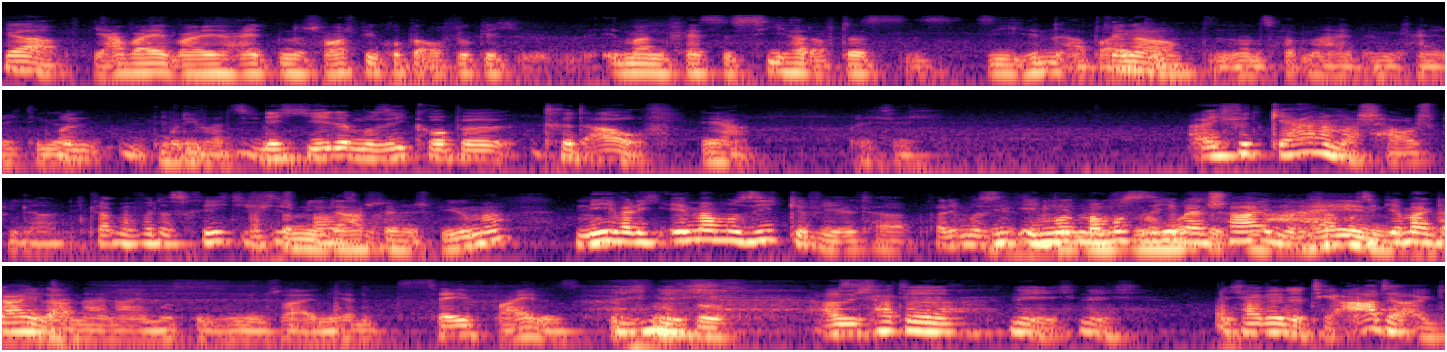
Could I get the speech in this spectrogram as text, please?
Ja, Ja, weil, weil halt eine Schauspielgruppe auch wirklich immer ein festes Ziel hat, auf das sie hinarbeitet. Genau. Sonst hat man halt irgendwie keine richtige und Motivation. nicht jede Musikgruppe tritt auf. Ja, richtig. Aber ich würde gerne mal Schauspielern. Ich glaube, mir würde das richtig Hast viel du nie Spaß machen. darstellendes Spiel gemacht? Nee, weil ich immer Musik gewählt habe. Weil die Musik, ich, mu- man musste sich immer entscheiden. und ich fand Musik immer geiler. Nein, nein, nein, musste nicht entscheiden. Ich hatte safe beides. Ich nicht. Also ich hatte, nee, ich nicht. Ich hatte eine Theater AG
